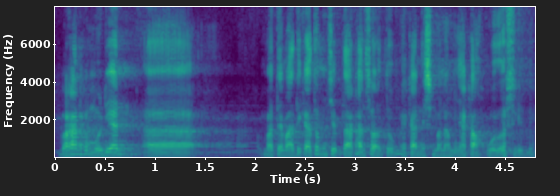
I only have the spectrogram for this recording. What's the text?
Bahkan kemudian uh, matematika itu menciptakan suatu mekanisme namanya kalkulus gitu.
